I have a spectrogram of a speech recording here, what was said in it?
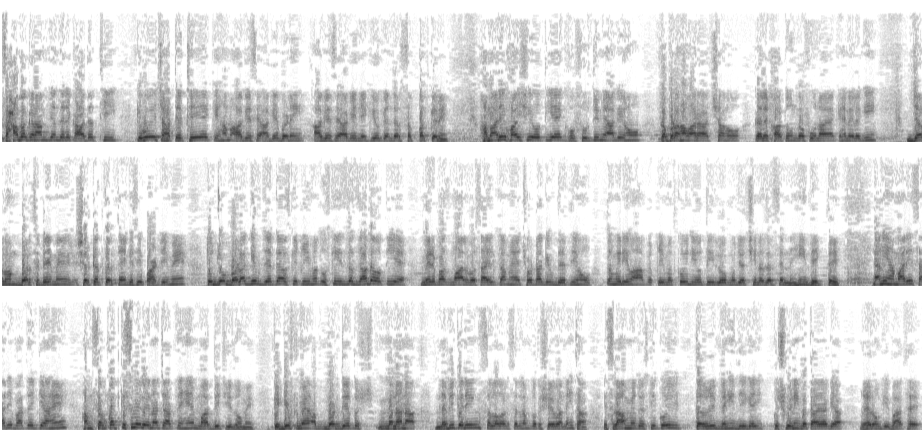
صحابہ کرام کے اندر ایک عادت تھی کہ وہ یہ چاہتے تھے کہ ہم آگے سے آگے بڑھیں، آگے سے آگے نیکیوں کے اندر سبقت کریں۔ ہماری خواہش یہ ہوتی ہے کہ خوبصورتی میں آگے ہوں، کپڑا ہمارا اچھا ہو۔ کل خاتون کا فون آیا، کہنے لگی جب ہم برتھ ڈے میں شرکت کرتے ہیں کسی پارٹی میں، تو جو بڑا گفٹ دیتا ہے اس کی قیمت، اس کی عزت زیادہ ہوتی ہے۔ میرے پاس مال وسائل کم ہے چھوٹا گفٹ دیتی ہوں، تو میری وہاں پہ قیمت کوئی نہیں ہوتی، لوگ مجھے اچھی نظر سے نہیں دیکھتے۔ یعنی ہماری ساری باتیں کیا ہیں؟ ہم سبقت کس میں لینا چاہتے ہیں مادی چیزوں میں؟ کہ گفٹ میں اب برتھ ڈے تو منانا، نبی کریم صلی اللہ علیہ وسلم کا تو شیوا نہیں تھا۔ اسلام میں تو اس کی کوئی ترغیب نہیں دی گئی، کچھ بھی نہیں بتایا گیا۔ غیروں کی بات ہے۔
